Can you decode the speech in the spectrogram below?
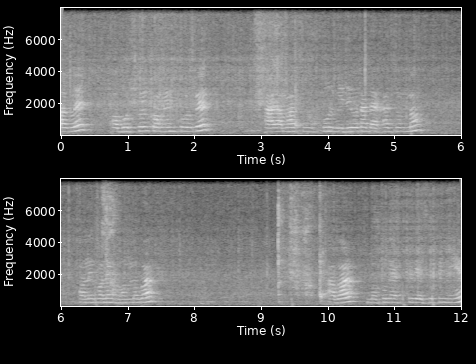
লাগলে অবশ্যই কমেন্ট করবেন। আর আমার ফুল ভিডিওটা দেখার জন্য অনেক অনেক ধন্যবাদ। আবার নতুন একটি রেসিপি নিয়ে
